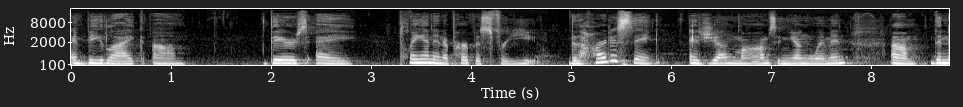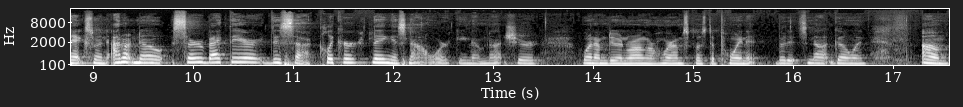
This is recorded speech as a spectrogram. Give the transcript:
and be like, um, there's a plan and a purpose for you. The hardest thing as young moms and young women. Um, the next one, I don't know, sir, back there, this uh, clicker thing is not working. I'm not sure what I'm doing wrong or where I'm supposed to point it, but it's not going. Um,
